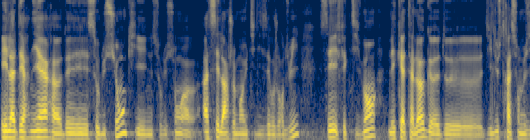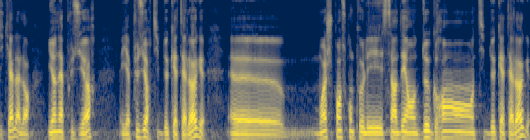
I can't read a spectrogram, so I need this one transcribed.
Et la dernière euh, des solutions, qui est une solution assez largement utilisée aujourd'hui, c'est effectivement les catalogues d'illustration musicale. Alors, il y en a plusieurs. Il y a plusieurs types de catalogues. moi, je pense qu'on peut les scinder en deux grands types de catalogues.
